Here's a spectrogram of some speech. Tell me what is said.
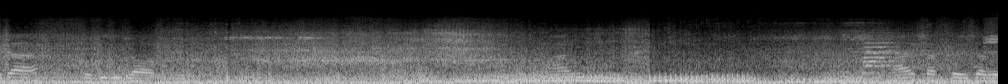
এটা প্রকৃতি ব্লক আয়ুর স্বাস্থ্য হিসাবে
